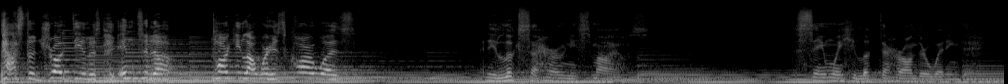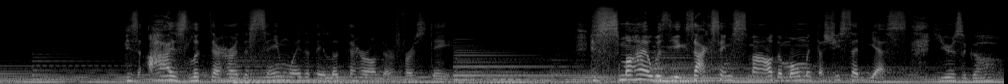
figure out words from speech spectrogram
past the drug dealers, into the parking lot where his car was. And he looks at her and he smiles the same way he looked at her on their wedding day. His eyes looked at her the same way that they looked at her on their first date. His smile was the exact same smile the moment that she said yes years ago.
